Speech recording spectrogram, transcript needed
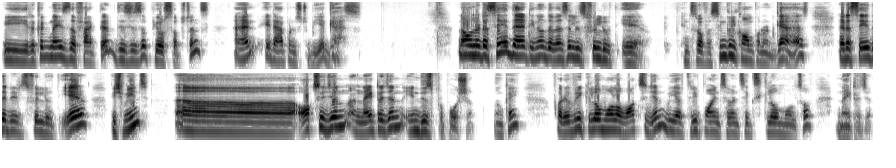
we recognize the fact that this is a pure substance and it happens to be a gas. Now let us say that you know the vessel is filled with air instead of a single component gas let us say that it is filled with air which means uh, oxygen and nitrogen in this proportion okay. For every kilomole of oxygen we have 3.76 kilomoles of nitrogen.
